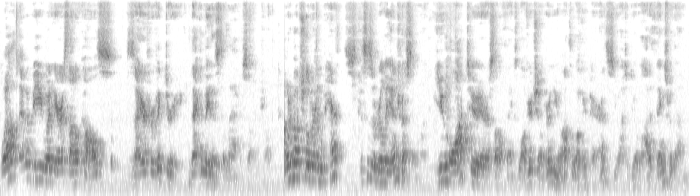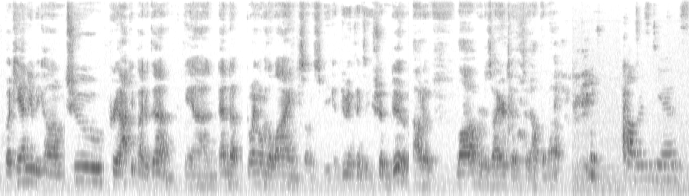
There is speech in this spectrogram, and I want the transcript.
Well, that would be what Aristotle calls desire for victory. That can lead us to lack of self control. What about children and parents? This is a really interesting one. You ought to, Aristotle thinks, love your children. You ought to love your parents. You ought to do a lot of things for them. But can you become too preoccupied with them and end up going over the line, so to speak, and doing things that you shouldn't do out of love or desire to, to help them out? Toddlers and Tiaras.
